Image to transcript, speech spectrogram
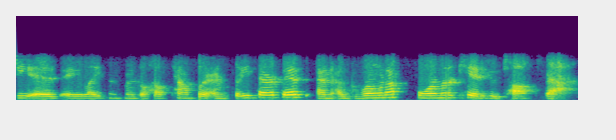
She is a licensed mental health counselor and play therapist, and a grown-up former kid who talks back.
